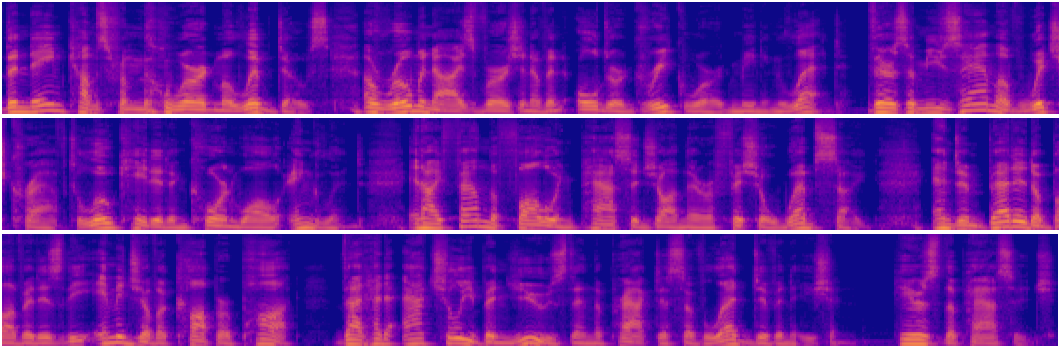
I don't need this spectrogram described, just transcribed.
The name comes from the word molybdos, a Romanized version of an older Greek word meaning lead. There's a museum of witchcraft located in Cornwall, England, and I found the following passage on their official website, and embedded above it is the image of a copper pot that had actually been used in the practice of lead divination. Here's the passage.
